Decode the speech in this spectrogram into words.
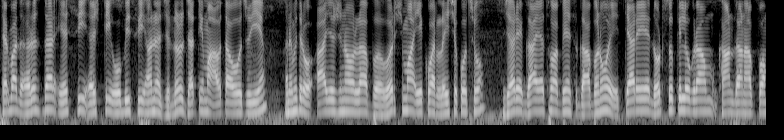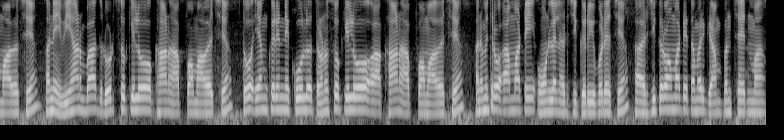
ત્યારબાદ અરજદાર S C, S T, O B C અને જનરલ જાતિમાં આવતા હોવો જોઈએ. અને મિત્રો, આ યોજનાનો લાભ વર્ષમાં એકવાર લઈ શકો છો. જ્યારે ગાય અથવા ભેંસ ગાભણ હોય, ત્યારે દોઢસો કિલોગ્રામ ખાણદાણ આપવામાં આવે છે અને વિહાણ બાદ દોઢસો કિલો ખાણ આપવામાં આવે છે. તો એમ કરીને કુલ ત્રણસો કિલો આ ખાણ આપવામાં આવે છે. અને મિત્રો, આ માટે ઓનલાઈન અરજી કરવી પડે છે. આ અરજી કરવા માટે તમારી ગ્રામ પંચાયતમાં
